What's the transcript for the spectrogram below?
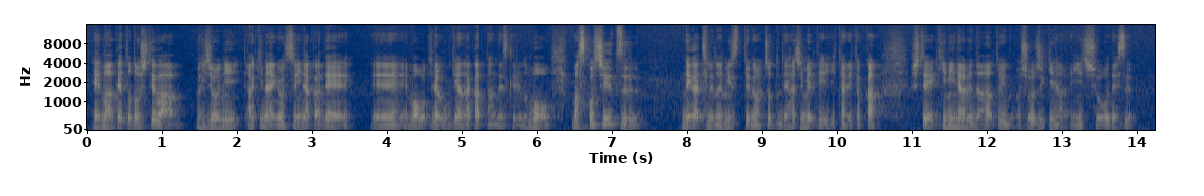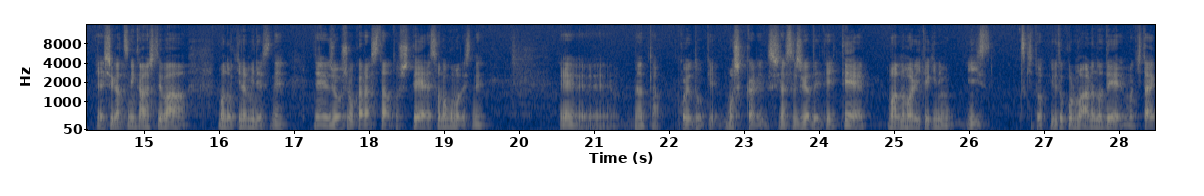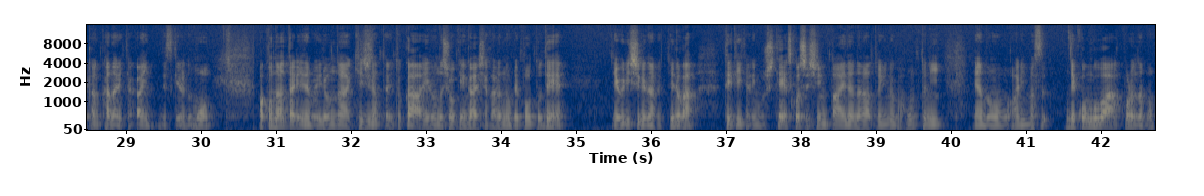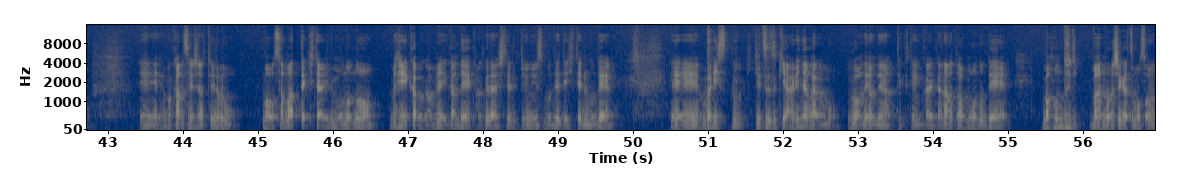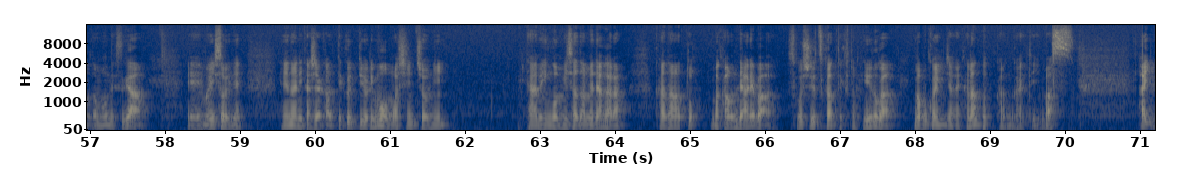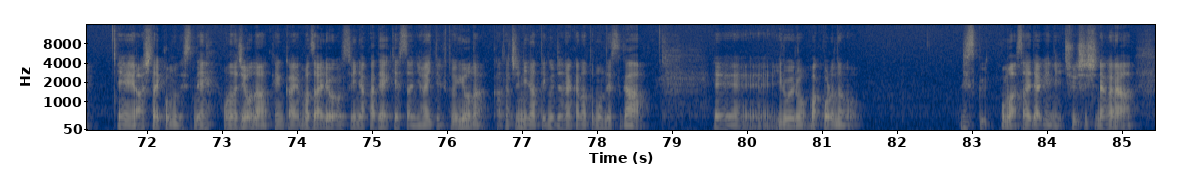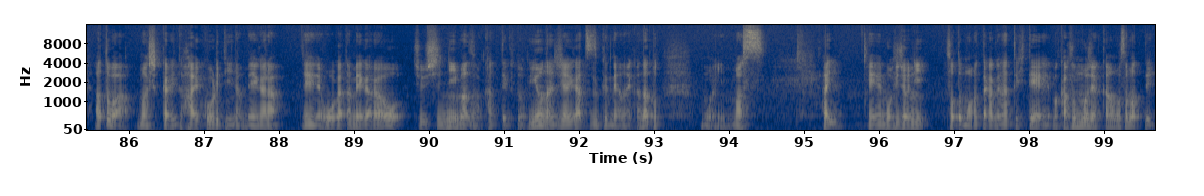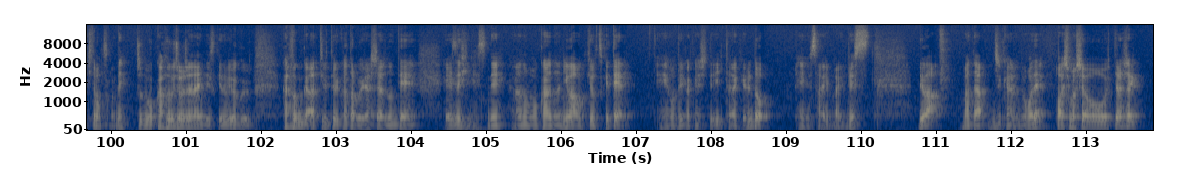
えマーケットとしては非常に商いが薄い中で、えー、まあ、大きな動きはなかったんですけれども、まあ、少しずつネガティブなニュースっていうのがちょっと出始めていたりとかして気になるなというのが正直な印象です。4月に関しては、まあ、軒並みですね、えー、上昇からスタートしてその後もですね、えー、なんだ雇用統計もしっかりした数字が出ていて、まあ、アノマリー的にもいい月というところもあるので、まあ、期待感かなり高いんですけれども、まあ、この辺りでのいろんな記事だったりとかいろんな証券会社からのレポートで売りシグナルっていうのが出ていたりもして少し心配だなというのが本当にあのあります。で今後はコロナの、えー、まあ、感染者というのも、まあ、収まってきているものの、まあ、変異株がアメリカで拡大しているというニュースも出てきているので、えー、まリスク引き続きありながらも上値を狙っていく展開かなと思うので、ま本当に、まあ、の4月もそうだと思うんですが、えま急いで何かしら買っていくっていうよりも、ま慎重にタイミングを見定めながらかなと、まあ、買うんであれば少しずつ買っていくというのが、まあ、僕はいいんじゃないかなと考えています。はい。えー、明日以降もですね、同じような展開、まあ、材料が薄い中で決算に入っていくというような形になっていくんじゃないかなと思うんですが、えー、いろいろ、まあ、コロナのリスクをまあ最大限に注視しながら、あとはまあしっかりとハイクオリティな銘柄、えー、大型銘柄を中心にまずは買っていくというような試合が続くんではないかなと思います。はい、えー、もう非常に外も暖かくなってきて、まあ、花粉も若干収まってきてますかね。ちょっと僕花粉症じゃないんですけど、よく花粉がって言ってる方もいらっしゃるので、えー、ぜひですね、あの、体にはお気をつけて、えー、お出かけしていただけると、えー、幸いです。では、また次回の動画でお会いしましょう。いってらっしゃい。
